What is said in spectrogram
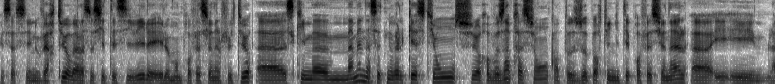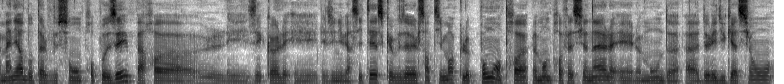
Et ça, c'est une ouverture vers la société civile et, le monde professionnel futur. Euh, ce qui m'amène à cette nouvelle question sur vos impressions quant aux opportunités professionnelles euh, et, la manière dont elles vous sont proposées par euh, les écoles et les universités. Est-ce que vous avez le sentiment que le pont entre le monde professionnel et le monde de l'éducation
